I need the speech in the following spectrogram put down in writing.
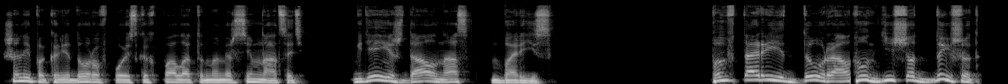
шли по коридору в поисках палаты номер 17, где и ждал нас Борис. «Повтори, дура, он еще дышит!»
